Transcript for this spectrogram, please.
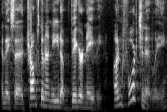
and they said, Trump's gonna need a bigger Navy. Unfortunately,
